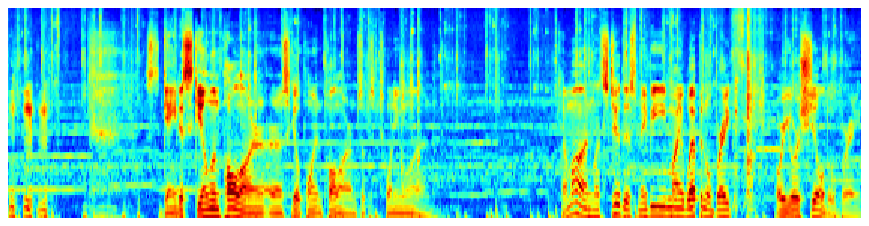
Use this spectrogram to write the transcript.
Gained a skill in pole arm or a skill point in pole arms up to 21. Come on, let's do this. Maybe my weapon will break or your shield will break.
